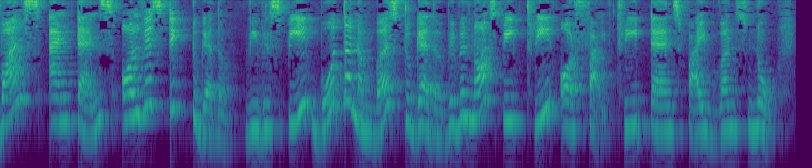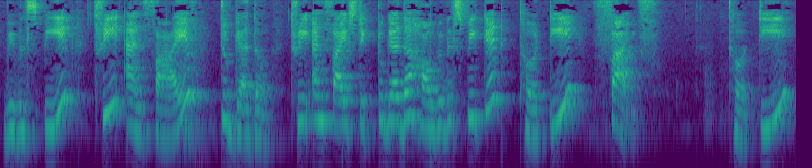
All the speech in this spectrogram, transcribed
ones and tens always stick together. We will speak both the numbers together. We will not speak 3 or 5. 3 tens, 5 ones, no. We will speak 3 and 5 together. 3 and 5 stick together. How we will speak it? 35. 30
